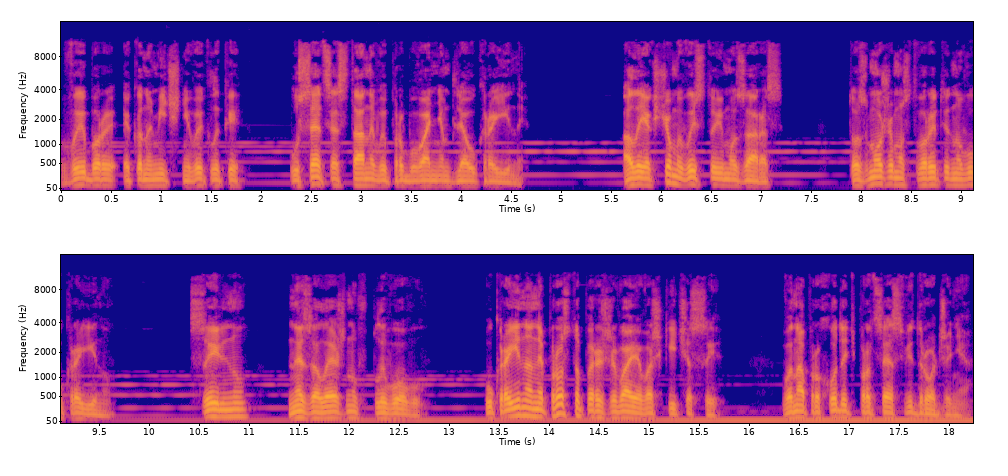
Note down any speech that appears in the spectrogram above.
вибори, економічні виклики усе це стане випробуванням для України. Але якщо ми вистоїмо зараз, то зможемо створити нову країну сильну, незалежну, впливову. Україна не просто переживає важкі часи, вона проходить процес відродження.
